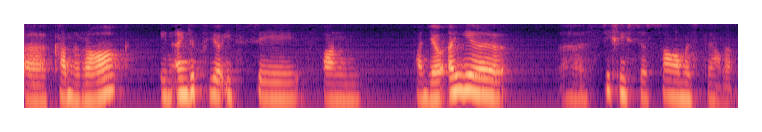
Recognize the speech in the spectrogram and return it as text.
uh kan raak en eintlik vir jou iets sê van van jou eie uh psigiese samestelling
